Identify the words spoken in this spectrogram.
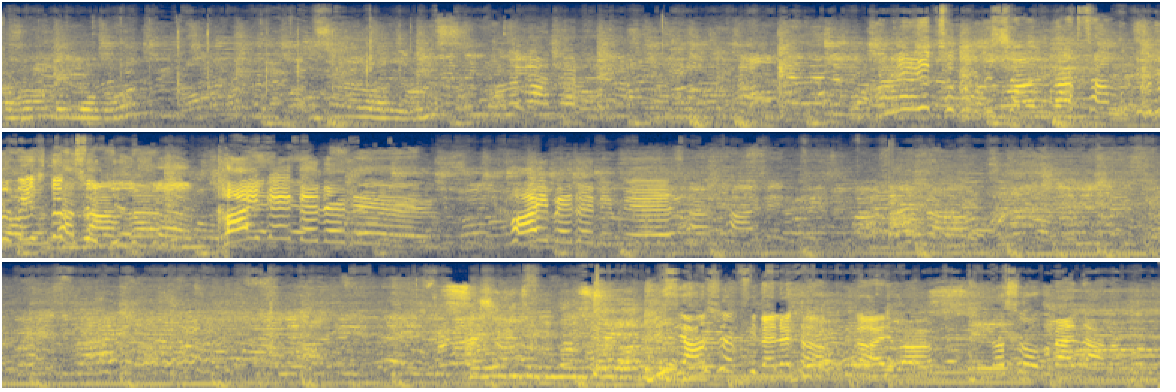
Kazanan belli oldu mu? İsimler alabiliriz. Niye YouTuber bir şan bıraksan bu gibi 5 dakika çekiyorsun? Kaybedenimiz. Kaybedenimiz. Biz yanlışlıkla finale kaldık galiba. Nasıl oldu ben de anlamadım.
